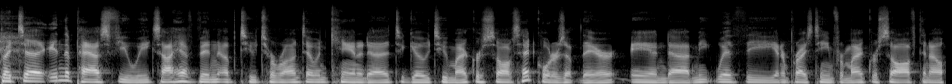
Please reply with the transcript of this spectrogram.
But uh, in the past few weeks, I have been up to Toronto in Canada to go to Microsoft's headquarters up there and uh, meet with the enterprise team from Microsoft. And I'll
